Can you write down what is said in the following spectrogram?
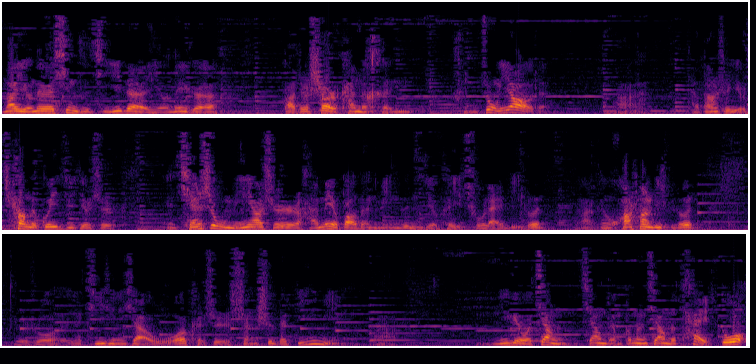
那有那个性子急的，有那个把这事儿看得很很重要的啊。他当时有这样的规矩，就是前十五名要是还没有报的名字，你就可以出来理论啊，跟皇上理论，就是说要提醒一下，我可是省市的第一名啊，你给我降降等不能降的太多。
